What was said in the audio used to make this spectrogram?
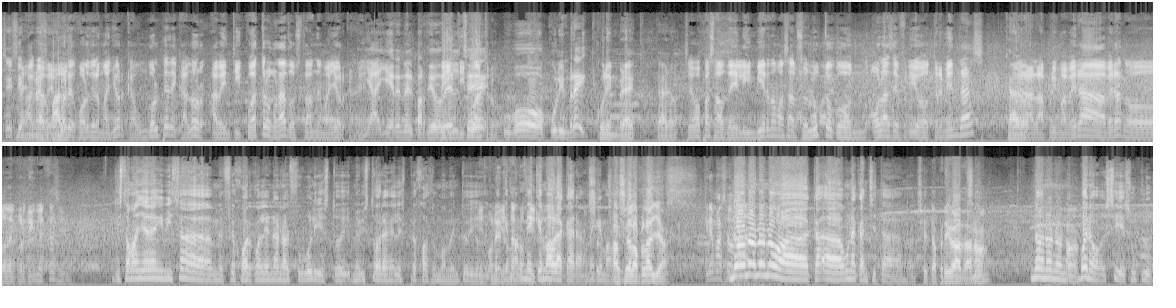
Sí, sí, Acaba de muere, jugador del Mallorca. Un golpe de calor a 24 grados están de Mallorca. ¿eh? Y ayer en el partido de Elche 24. hubo cooling break. Cooling break, claro. Sí, hemos pasado del invierno más absoluto con olas de frío tremendas Claro. a la primavera-verano del corte inglés casi. Yo esta mañana en Ibiza me fui a jugar con el enano al fútbol y estoy, me he visto ahora en el espejo hace un momento y Es me, he bonito, quema- está me he quemado la cara. Me he quemado. Hacia la playa. Crema No, solar. no, no, no, a, una canchita. Canchita privada, ¿no? No, no, no, no. Ah. Bueno, sí, es un club.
